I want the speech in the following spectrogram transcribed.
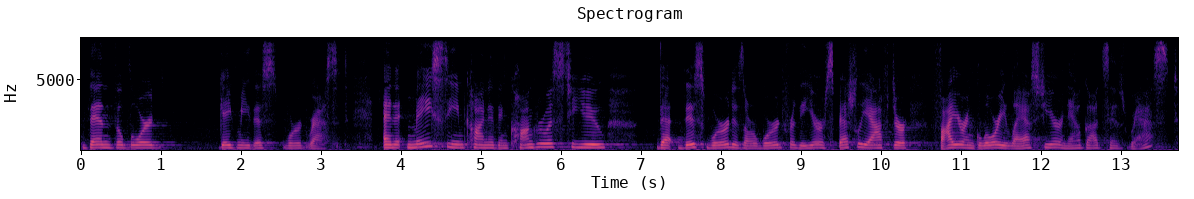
then the Lord gave me this word rest. And it may seem kind of incongruous to you that this word is our word for the year, especially after fire and glory last year, and now God says rest.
